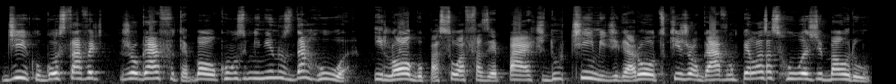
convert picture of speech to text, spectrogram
Dico gostava de jogar futebol com os meninos da rua e logo passou a fazer parte do time de garotos que jogavam pelas ruas de Bauru.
